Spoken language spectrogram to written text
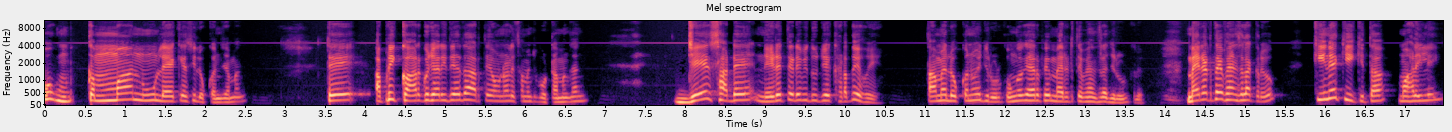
ਉਹ ਕੰਮਾਂ ਨੂੰ ਲੈ ਕੇ ਅਸੀਂ ਲੋਕਾਂ ਨੂੰ ਜਾਵਾਂਗੇ। ਤੇ ਆਪਣੀ ਕਾਰਗੁਜ਼ਾਰੀ ਦੇ ਆਧਾਰ ਤੇ ਆਉਣ ਵਾਲੇ ਸਮੇਂ 'ਚ ਵੋਟਾਂ ਮੰਗਾਂਗੇ। ਜੇ ਸਾਡੇ ਨੇੜੇ ਤੇੜੇ ਵੀ ਦੂਜੇ ਖੜਦੇ ਹੋਏ, ਤਾਂ ਮੈਂ ਲੋਕਾਂ ਨੂੰ ਇਹ ਜ਼ਰੂਰ ਕਹੂੰਗਾ ਕਿ ਯਾਰ ਫਿਰ ਮੈਰਿਟ ਤੇ ਫੈਸਲਾ ਜ਼ਰੂਰ ਕਰਿਓ। ਮੈਰਿਟ ਤੇ ਫੈਸਲਾ ਕਰਿਓ, ਕਿਹਨੇ ਕੀ ਕੀਤਾ ਮੋਹਾਲੀ ਲਈ,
